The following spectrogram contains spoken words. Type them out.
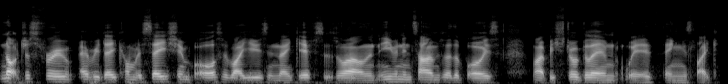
not just through everyday conversation, but also by using their gifts as well. And even in times where the boys might be struggling with things like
